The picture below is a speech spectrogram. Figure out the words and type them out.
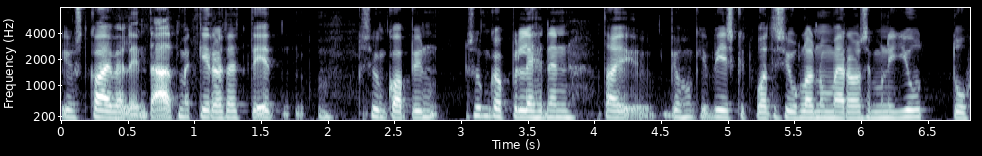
just kaivelin täältä, me kirjoitettiin Synkoopin, Synkoopilehden tai johonkin 50-vuotisjuhlanumeroon semmoinen juttu,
